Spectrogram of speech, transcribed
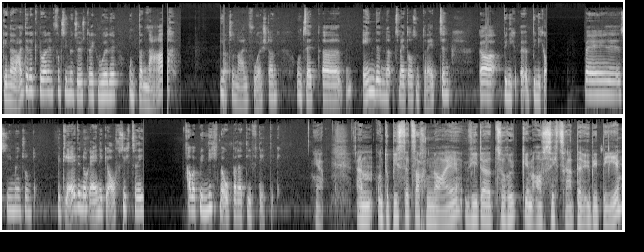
Generaldirektorin von Siemens Österreich wurde und danach im nationalen Vorstand. Und seit äh, Ende 2013 äh, bin, ich, bin ich auch bei Siemens und begleite noch einige Aufsichtsräte aber bin nicht mehr operativ tätig. Ja. Ähm, und du bist jetzt auch neu wieder zurück im Aufsichtsrat der ÖBB,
